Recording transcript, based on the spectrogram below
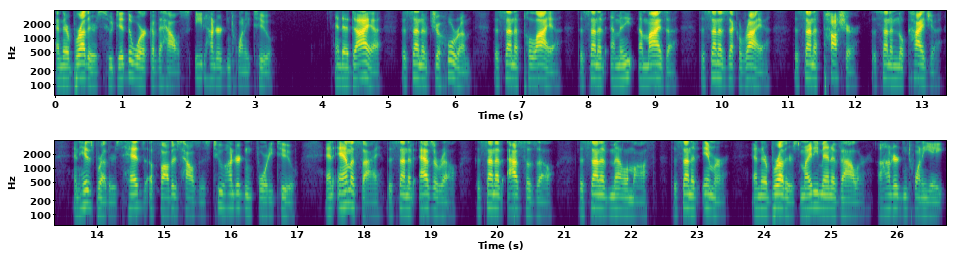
and their brothers who did the work of the house, 822. And Adaiah, the son of Jehoram, the son of Pelaiah, the son of Amizah, the son of Zechariah, the son of Pashhur, the son of Malchijah, and his brothers, heads of fathers' houses, 242. And Amasai, the son of Azarel, the son of Azazel, the son of Melamoth, the son of Immer, and their brothers, mighty men of valor, a 128.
